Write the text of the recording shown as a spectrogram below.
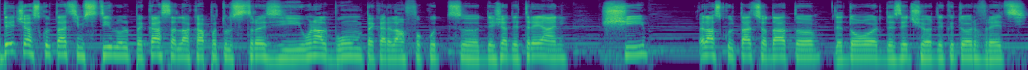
Deci ascultați-mi stilul pe casă la capătul străzii, un album pe care l-am făcut uh, deja de 3 ani și îl ascultați odată, de două ori, de 10 ori, de câte ori vreți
